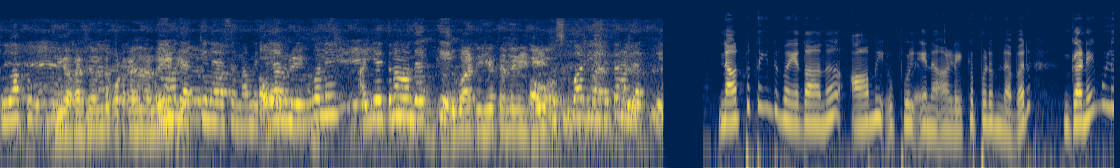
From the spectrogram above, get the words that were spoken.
තුවක් උත්. ඊග කල්සමද කොට කල්සම දැක්කේ නැහැ. දැක්කේ නැහැ. මම මෙතන ගිහුවනේ. අයියා එතන මම දැක්කේ. සුපාටි හිතන නේද? සුපාටි හිතන දැක්කේ. நாற்பத்தைந்து வயதான ஆமி உப்புல் என அழைக்கப்படும் நபர் கனைமுல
